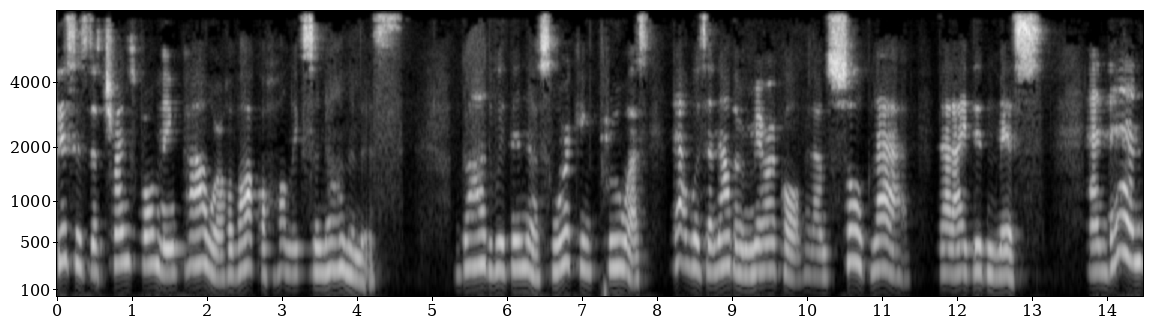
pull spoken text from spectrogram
This is the transforming power of Alcoholics Anonymous. God within us, working through us, that was another miracle that I'm so glad that I didn't miss. And then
